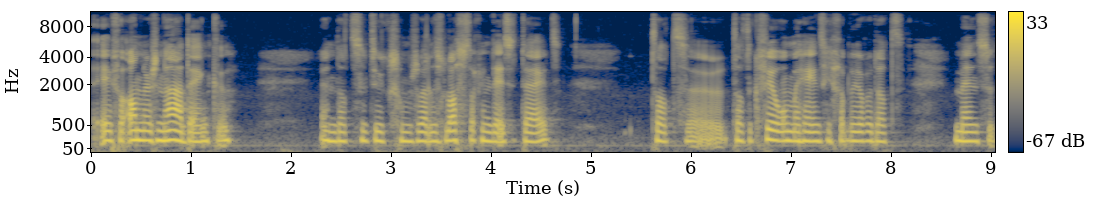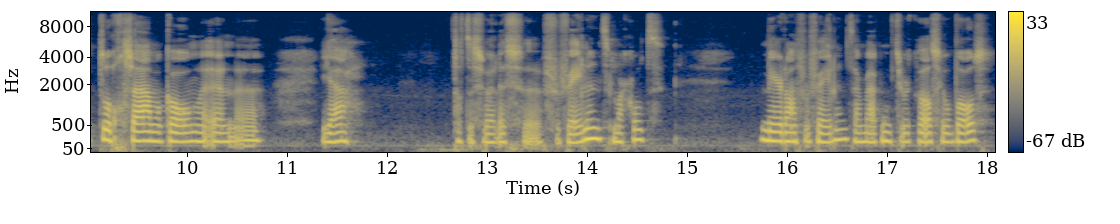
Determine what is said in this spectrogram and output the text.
even anders nadenken. En dat is natuurlijk soms wel eens lastig in deze tijd. Dat, uh, dat ik veel om me heen zie gebeuren dat mensen toch samenkomen. En uh, ja, dat is wel eens uh, vervelend. Maar goed, meer dan vervelend. Daar maak ik me natuurlijk wel eens heel boos.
